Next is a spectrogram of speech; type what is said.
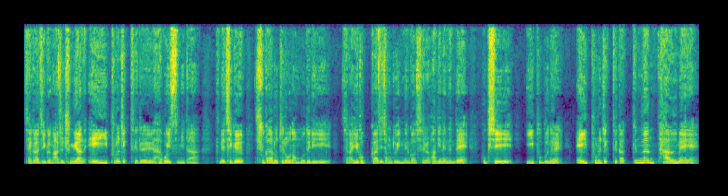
제가 지금 아주 중요한 A 프로젝트를 하고 있습니다. 근데 지금 추가로 들어온 업무들이 제가 7가지 정도 있는 것을 확인했는데 혹시 이 부분을 A 프로젝트가 끝난 다음에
